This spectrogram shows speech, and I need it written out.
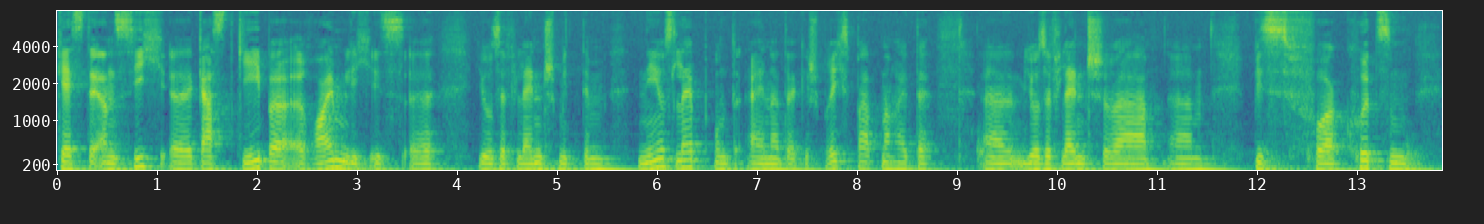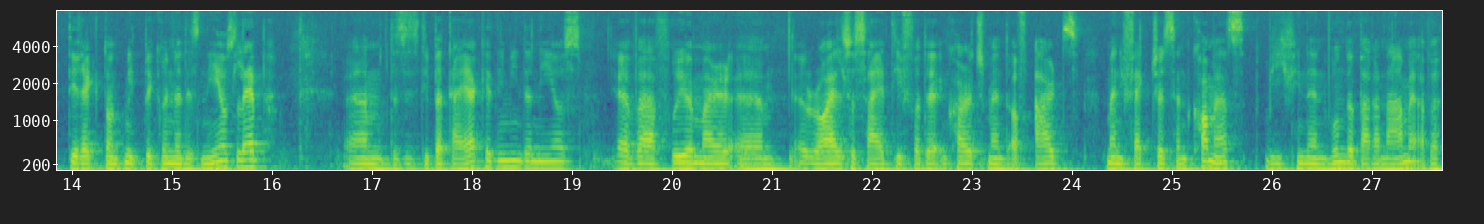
Gäste an sich, äh, Gastgeber räumlich ist äh, Josef Lentsch mit dem Neos Lab und einer der Gesprächspartner heute. Äh, Josef Lentsch war ähm, bis vor kurzem Direktor und Mitbegründer des NEOS Lab. Ähm, das ist die Parteiakademie der NEOS. Er war früher mal ähm, Royal Society for the Encouragement of Arts, Manufactures and Commerce, wie ich finde ein wunderbarer Name, aber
